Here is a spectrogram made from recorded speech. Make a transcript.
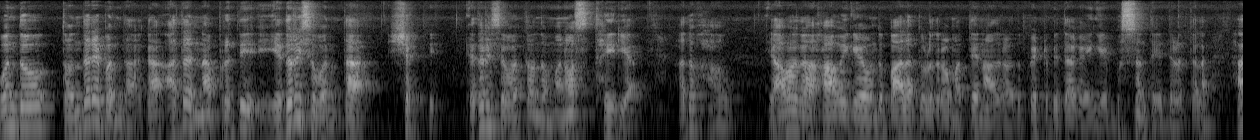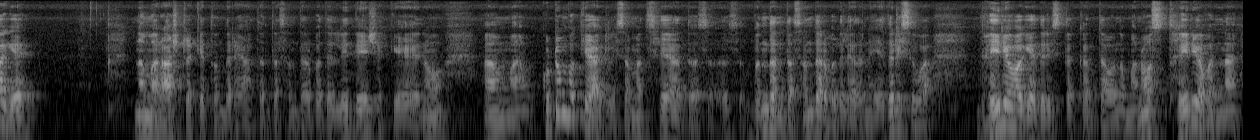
ಒಂದು ತೊಂದರೆ ಬಂದಾಗ ಅದನ್ನು ಪ್ರತಿ ಎದುರಿಸುವಂಥ ಶಕ್ತಿ ಎದುರಿಸುವಂಥ ಒಂದು ಮನೋಸ್ಥೈರ್ಯ, ಅದು ಹಾವು. ಯಾವಾಗ ಹಾವಿಗೆ ಒಂದು ಬಾಲ ತುಳಿದ್ರೋ ಮತ್ತೇನಾದರೂ ಅದು ಪೆಟ್ಟು ಬಿದ್ದಾಗ ಹಿಂಗೆ ಬುಸ್ ಅಂತ ಎದ್ದೇಳುತ್ತಲ್ಲ? ಹಾಗೆ ನಮ್ಮ ರಾಷ್ಟ್ರಕ್ಕೆ ತೊಂದರೆ ಆದಂಥ ಸಂದರ್ಭದಲ್ಲಿ ದೇಶಕ್ಕೆ ಏನು ಕುಟುಂಬಕ್ಕೆ ಆಗಲಿ, ಸಮಸ್ಯೆ ಸ- ಬಂದಂಥ ಸಂದರ್ಭದಲ್ಲಿ ಅದನ್ನು ಎದುರಿಸುವ, ಧೈರ್ಯವಾಗಿ ಎದುರಿಸ್ತಕ್ಕಂಥ ಒಂದು ಮನೋಸ್ಥೈರ್ಯವನ್ನು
